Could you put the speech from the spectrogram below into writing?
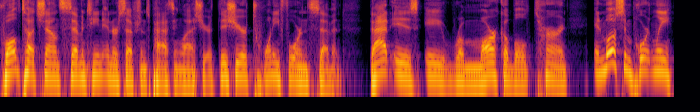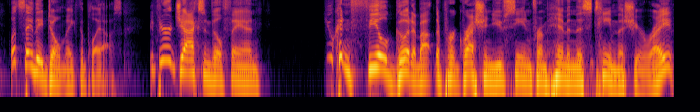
12 touchdowns, 17 interceptions passing last year. This year, 24 and 7. That is a remarkable turn. And most importantly, let's say they don't make the playoffs. If you're a Jacksonville fan, you can feel good about the progression you've seen from him and this team this year, right?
